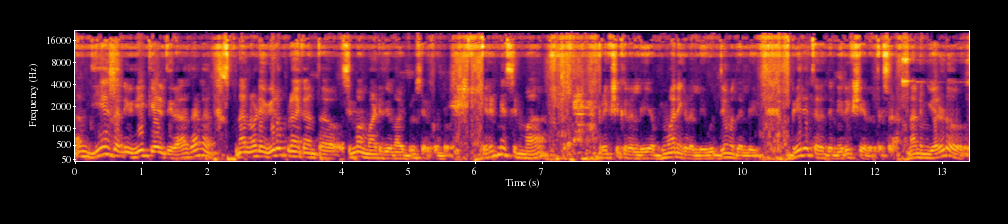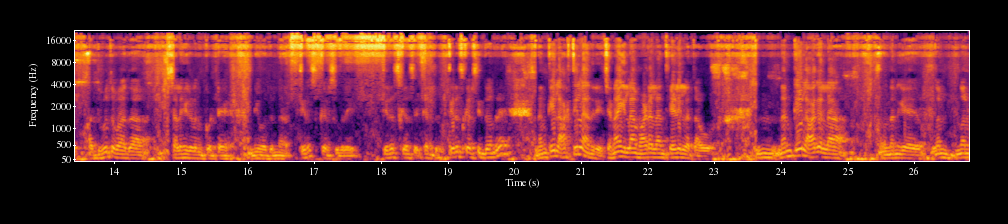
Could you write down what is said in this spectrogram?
ನನ್ಗೆ ಏನ್ ಸರ್ ನೀವು ಹೀಗೆ ಕೇಳ್ತೀರಾ? ನಾನು ನೋಡಿ ವೀರಪ್ಪ ನಾಯಕ ಅಂತ ಸಿನಿಮಾ ಮಾಡಿದೀವಿ ನಾವಿಬ್ರು ಸೇರ್ಕೊಂಡು. ಎರಡನೇ ಸಿನಿಮಾ ಪ್ರೇಕ್ಷಕರಲ್ಲಿ, ಅಭಿಮಾನಿಗಳಲ್ಲಿ, ಉದ್ಯಮದಲ್ಲಿ ಬೇರೆ ತರದ ನಿರೀಕ್ಷೆ ಇರುತ್ತೆ ಸರ್. ನಾನು ನಿಮ್ಗೆ ಎರಡು ಅದ್ಭುತವಾದ ಸಲಹೆಗಳನ್ನು ಕೊಟ್ಟೆ. ನೀವು ಅದನ್ನ ತಿರಸ್ಕರಿಸಿದ್ರಿ, ತಿರಸ್ಕರಿಸಿ, ತಿರಸ್ಕರಿಸಿದ್ದು ಅಂದ್ರೆ ನನ್ನ ಕೈಲಿ ಆಗ್ತಿಲ್ಲ ಅಂದ್ರಿ. ಚೆನ್ನಾಗಿಲ್ಲ, ಮಾಡಲ್ಲ ಅಂತ ಹೇಳಿಲ್ಲ ತಾವು. ನನ್ನ ಕೈಲಿ ಆಗಲ್ಲ. ನನಗೆ ನನ್ನ ನನ್ನ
